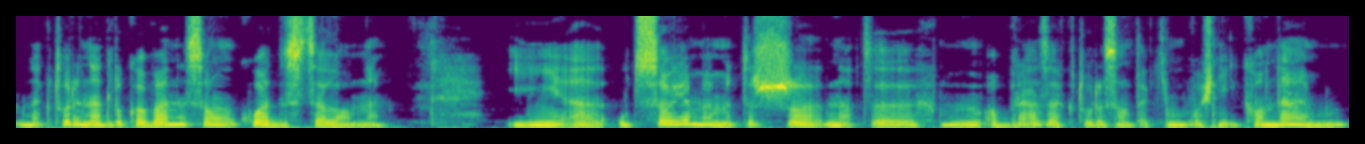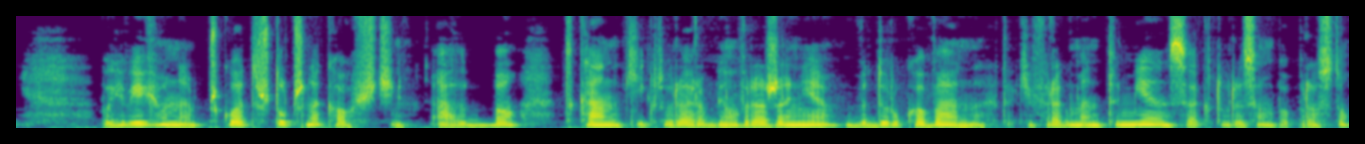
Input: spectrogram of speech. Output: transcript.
na które nadrukowane są układy scalone. I e, u Tsoja mamy też na tych mm, obrazach, które są takimi właśnie ikonami, pojawiają się na przykład sztuczne kości albo tkanki, które robią wrażenie wydrukowanych, takie fragmenty mięsa, które są po prostu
